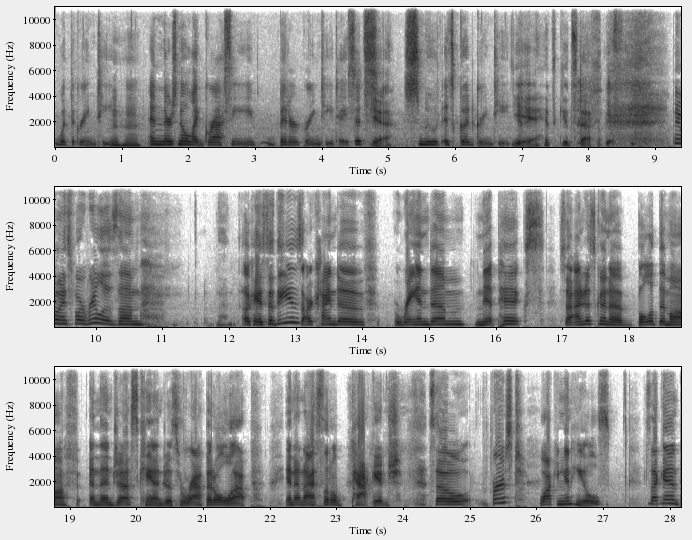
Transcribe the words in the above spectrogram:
with the green tea. Mm-hmm. And there's no like grassy, bitter green tea taste. It's Yeah. smooth. It's good green tea. Yeah, it's good stuff. But anyways, for realism, okay, so these are kind of random nitpicks. So I'm just gonna bullet them off, and then Jess can just wrap it all up in a nice little package. So first, walking in heels. Second,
